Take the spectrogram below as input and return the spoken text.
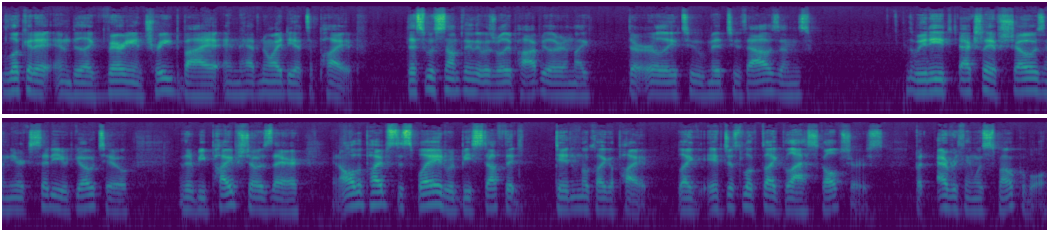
look at it and be like very intrigued by it, and have no idea it's a pipe. This was something that was really popular in like the early to mid two thousands. We'd actually have shows in New York City you'd go to. There'd be pipe shows there, and all the pipes displayed would be stuff that didn't look like a pipe. Like it just looked like glass sculptures, but everything was smokable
